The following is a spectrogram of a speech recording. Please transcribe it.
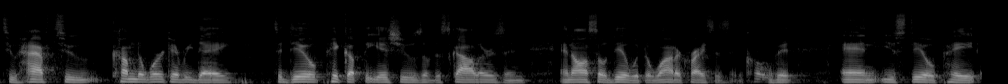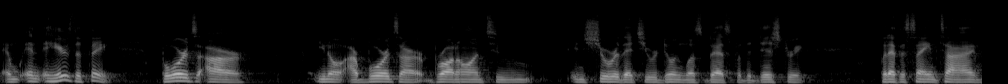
to have to come to work every day, to to deal, pick up the issues of the scholars and, and also deal with the water crisis and COVID, and you still paid. And, and here's the thing, boards are, you know, our boards are brought on to ensure that you are doing what's best for the district, but at the same time,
